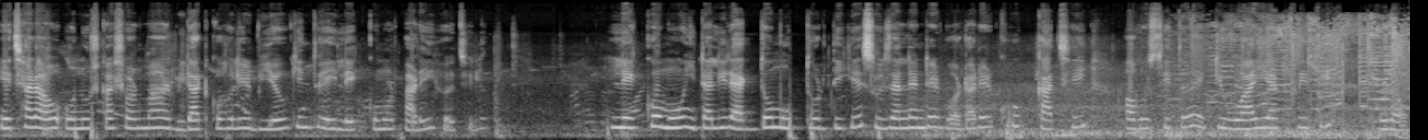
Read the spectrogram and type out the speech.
এছাড়াও অনুষ্কা শর্মা আর বিরাট কোহলির বিয়েও কিন্তু এই লেক কোমোর পাড়েই হয়েছিল। লেক কোমো ইটালির একদম উত্তর দিকে, সুইজারল্যান্ডের বর্ডারের খুব কাছেই অবস্থিত একটি ওয়াই আকৃতির হ্রদ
